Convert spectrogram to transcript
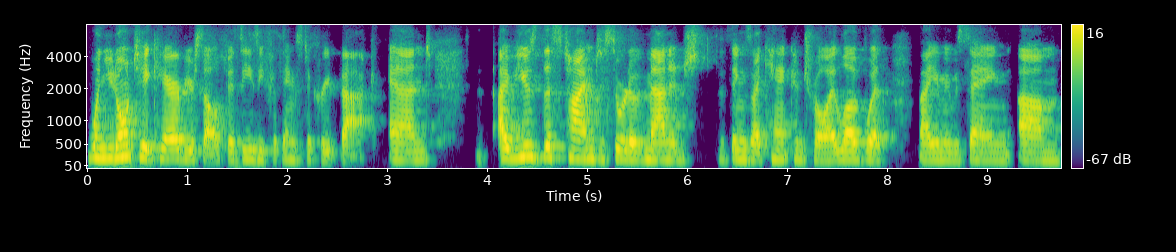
when you don't take care of yourself it's easy for things to creep back. And i've used this time to sort of manage the things i can't control. I love what mayumi was saying um,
